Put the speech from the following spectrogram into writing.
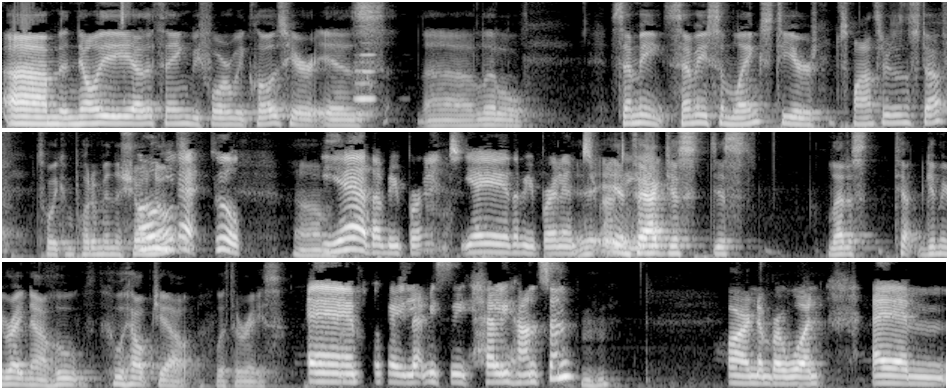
um, the only other thing before we close here is a little. Send me send me some links to your sponsors and stuff so we can put them in the show Oh notes. yeah, cool. Um, yeah, that'd be brilliant. Yeah, yeah, that'd be brilliant. In, Randy, in fact, just just let us t- give me right now who who helped you out with the race. um, okay, let me see. Helly Hansen, our number one. Um,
